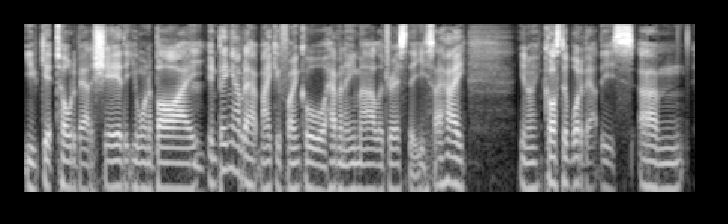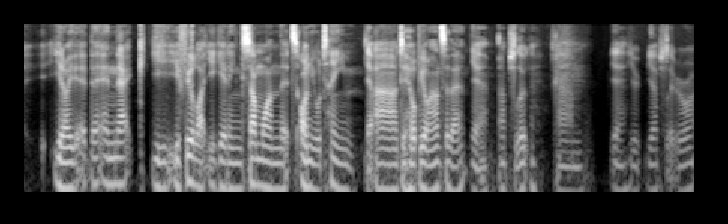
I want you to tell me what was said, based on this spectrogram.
you get told about a share that you want to buy Mm. and being able to have, make a phone call or have an email address that you say hey you know costa what about this um, you know and that you, you feel like you're getting someone that's on your team Yep. uh, to help you answer that Yeah, absolutely. Um, yeah, you're, you're absolutely right.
